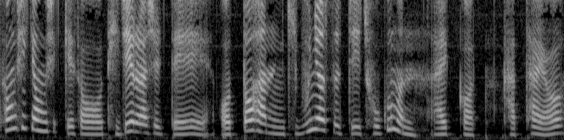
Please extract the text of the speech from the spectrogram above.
성시경 씨께서 DJ를 하실 때 어떠한 기분이었을지 조금은 알 것 같아요.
